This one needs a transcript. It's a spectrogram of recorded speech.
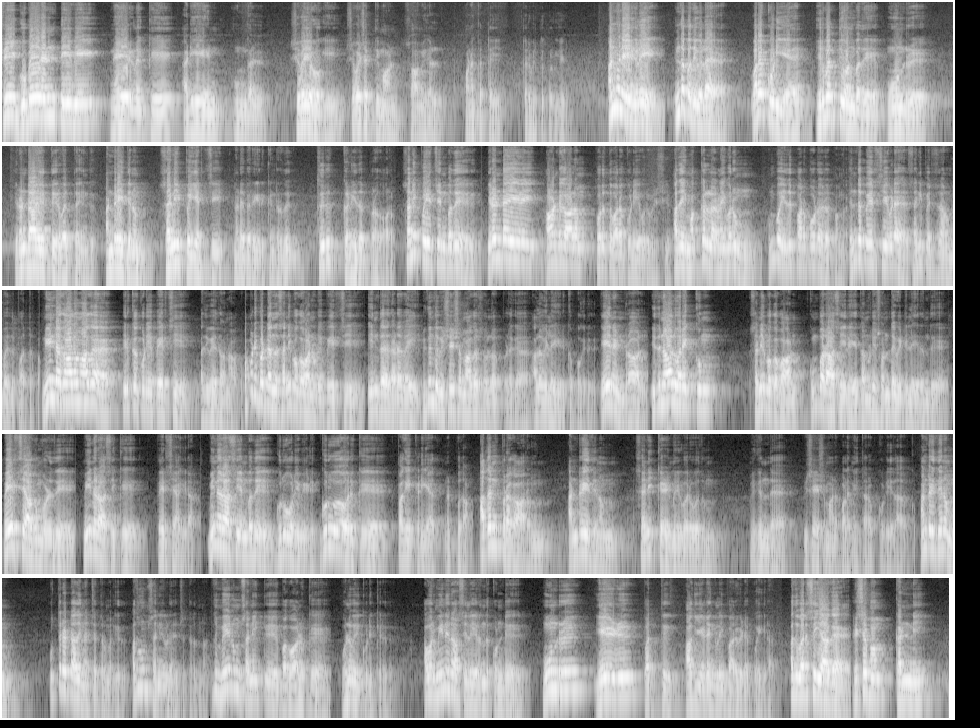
Sri Kuberan TV நேயர்களுக்கு அடியேன் உங்கள் சிவயோகி சிவசக்திமான் சுவாமிகள் வணக்கத்தை தெரிவித்துக் கொள்கிறேன். அன்பு நேயர்களே இந்த பதிவில் வரக்கூடிய இருபத்தி ஒன்பது மூன்று இரண்டாயிரத்தி இருபத்தைந்து அன்றைய தினம் சனி பெயர்ச்சி நடைபெற இருக்கின்றது. திருக்கணித பிரகாரம். சனி என்பது இரண்டரை ஆண்டு காலம் பொறுத்து வரக்கூடிய ஒரு விஷயம். அதை மக்கள் அனைவரும் ரொம்ப எதிர்பார்ப்போடு இருப்பாங்க. எந்த பயிற்சியை விட சனி பயிற்சி தான் ரொம்ப எதிர்பார்த்திருப்பாங்க. நீண்ட காலமாக இருக்கக்கூடிய பயிற்சி அதுவே தான் ஆகும். அப்படிப்பட்ட அந்த சனி பகவானுடைய பயிற்சி இந்த தடவை மிகுந்த விசேஷமாக சொல்லப்படுக அளவிலே இருக்க போகிறது. ஏனென்றால் இது நாள் வரைக்கும் சனி பகவான் கும்பராசியிலே தன்னுடைய சொந்த வீட்டிலே இருந்து பயிற்சி ஆகும் பொழுது மீனராசிக்கு பயிற்சி ஆகிறார் மீனராசி என்பது குருவோட வீடு. குரு அவருக்கு பகை கிடையாது நட்பு தான் அதன் பிரகாரம் அன்றைய தினம் சனிக்கிழமை வருவதும் மிகுந்த விசேஷமான பலனை தரக்கூடியதாக இருக்கும். அன்றைய தினம் உத்திரட்டாதி நட்சத்திரம் வருகிறது. அதுவும் சனியுடைய நட்சத்திரம் தான். இது மேலும் சனிக்கு பகவானுக்கு வலுவை கொடுக்கிறது. அவர் மீனராசியில் இருந்து கொண்டு மூன்று ஏழு பத்து ஆகிய இடங்களை பார்வையிடப் போகிறார். அது வரிசையாக ரிஷபம் கன்னி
